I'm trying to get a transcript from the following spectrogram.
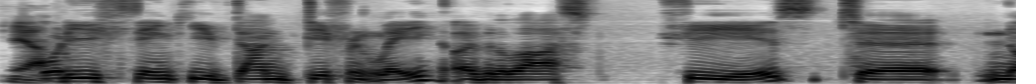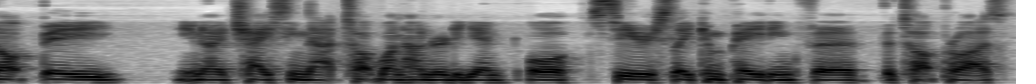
Yeah. What do you think you've done differently over the last few years to not be, you know, chasing that top 100 again or seriously competing for the top prize?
